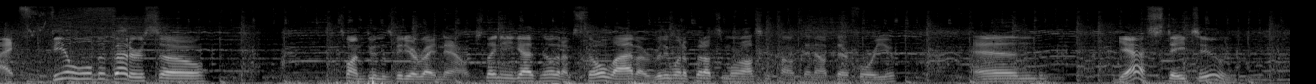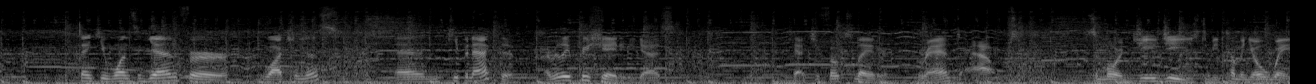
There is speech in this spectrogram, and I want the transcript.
I feel a little bit better, so why I'm doing this video right now. Just letting you guys know that I'm still alive. I really want to put out some more awesome content out there for you. And yeah, stay tuned. Thank you once again for watching this and keeping active. I really appreciate it, you guys. Catch you folks later. Grant out. Some more GGs to be coming your way.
